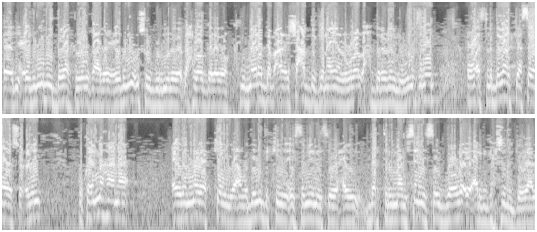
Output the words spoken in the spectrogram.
ciidamadii dagaalka lagu qaaday ciidamo u soo gurmaday oo dhex loo galay oo meelo dabcan ay shacab deganaayeen lagula dhex dirirayna way jireen oo isla dagaalkii asagaa socday duqaymahana ciidamada kenya ama dowladda kenya ay samaynaysay waxay bartilmaamsanaysay goobo ay argagixisadu joogaan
